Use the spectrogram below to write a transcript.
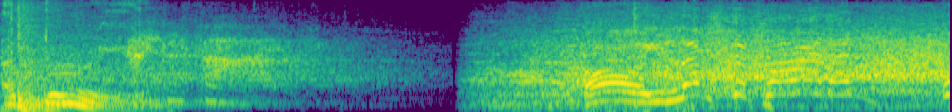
Adouri. Oh, he loves the fire then. What a goal!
